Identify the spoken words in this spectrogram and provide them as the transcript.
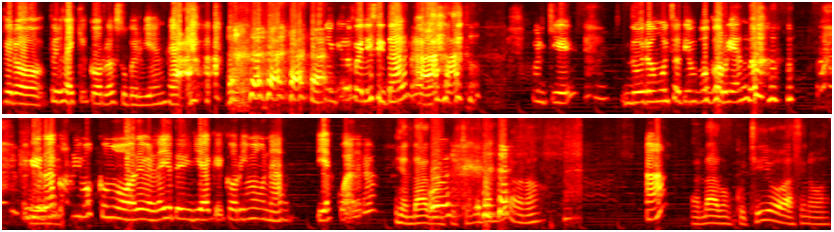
pero pero sabes que corrió súper bien ah. quiero felicitar ah. Porque duró mucho tiempo corriendo porque verdad corrimos como de verdad yo te diría que corrimos unas 10 cuadras ¿Y andaba con cuchillo también o no? ¿Ah? ¿Andaba con cuchillo o así nomás?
